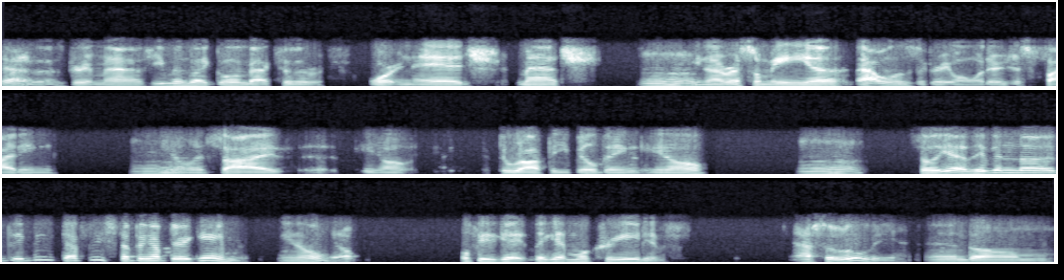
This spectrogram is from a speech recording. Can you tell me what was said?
Yeah, that's a great match. Even like going back to the Orton Edge match, Mm-hmm. you know, WrestleMania, that one was a great one where they're just fighting, mm-hmm. you know, inside, uh, you know, throughout the building, you know. hmm So yeah, they've been uh, they've been definitely stepping up their game, you know. Yep. Hopefully they get they get more creative. Absolutely, and um,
